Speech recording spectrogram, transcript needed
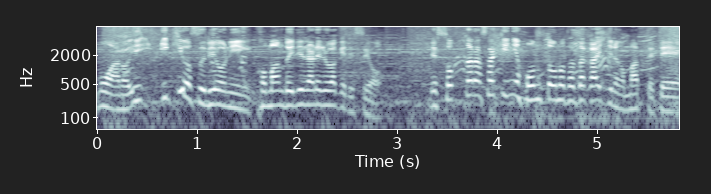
もうあの息をするようにコマンド入れられるわけですよ。でそこから先に本当の戦いっていうのが待ってて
